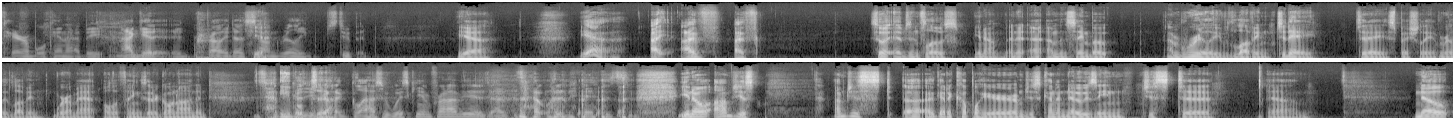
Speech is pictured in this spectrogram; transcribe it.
terrible can that be and i get it it probably does Yeah. sound really stupid Yeah. Yeah. I, I've, I've, so it ebbs and flows, you know, and I'm in the same boat. I'm really loving today, today especially. I'm really loving where I'm at, all the things that are going on. And, Is that able because you've to- got a glass of whiskey in front of you? Is that, is that what it is? you know, I'm just, I'm just, uh, I've got a couple here. I'm just kind of nosing just to, um, no,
